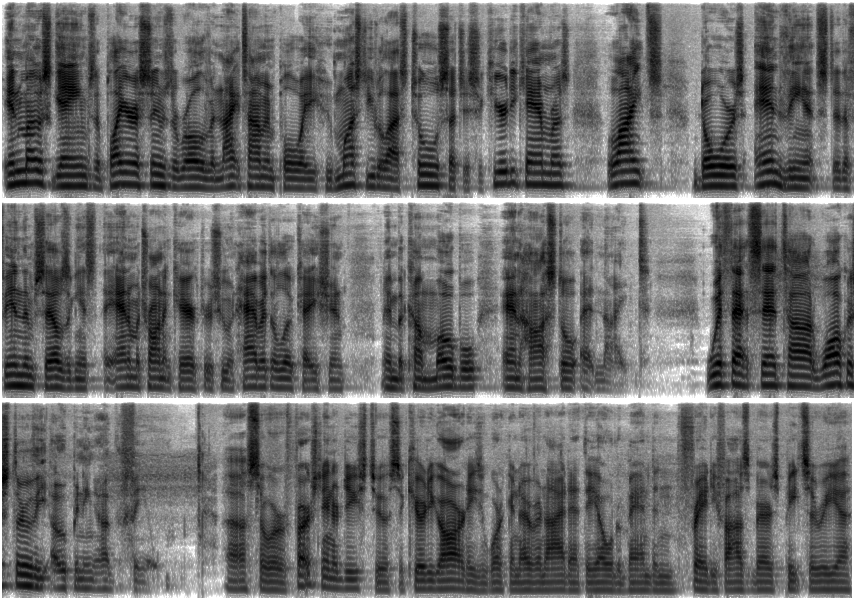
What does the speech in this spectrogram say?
in most games, the player assumes the role of a nighttime employee who must utilize tools such as security cameras, lights, doors, and vents to defend themselves against the animatronic characters who inhabit the location and become mobile and hostile at night. With that said, Todd, walk us through the opening of the film. Uh, so we're first introduced to a security guard. He's working overnight at the old abandoned Freddy Fazbear's Pizzeria.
